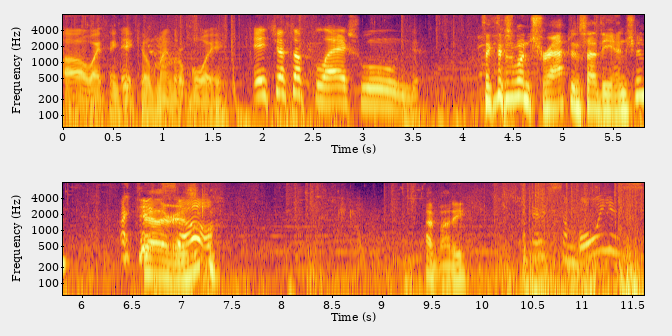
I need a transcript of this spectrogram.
Oh, I think they killed my little boy. It's just a flesh wound. I think there's one trapped inside the engine. I think Yeah, there is. so. Hi, buddy. There's some boys.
